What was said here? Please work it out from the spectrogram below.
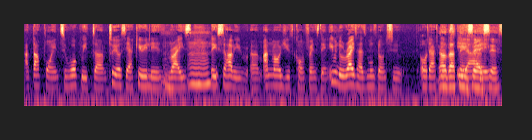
at that point to work with um, Toyosi Akerele's Mm. Rise. Mhm. They used to have a um, annual youth conference then. Even though Rise has moved on to other things, Other things, AI, yes, yes.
